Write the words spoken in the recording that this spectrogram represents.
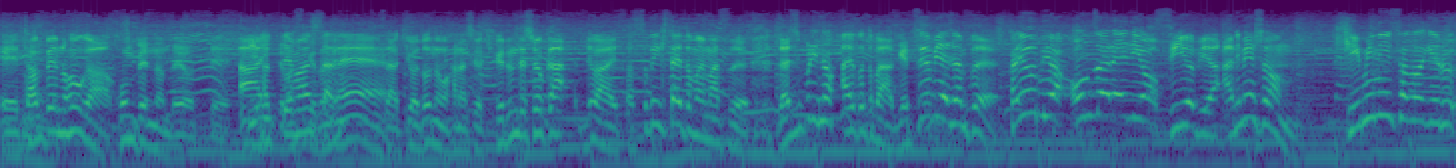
えー短編の方が本編なんだよってあ言い張ってますけど言ってましたね。さあ今日はどんなお話が聞けるんでしょうか？では早速いきたいと思います。ラジプリの合言葉月曜日はジャンプ。火曜日は on the radio。水曜日はアニメーション。君に捧げる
